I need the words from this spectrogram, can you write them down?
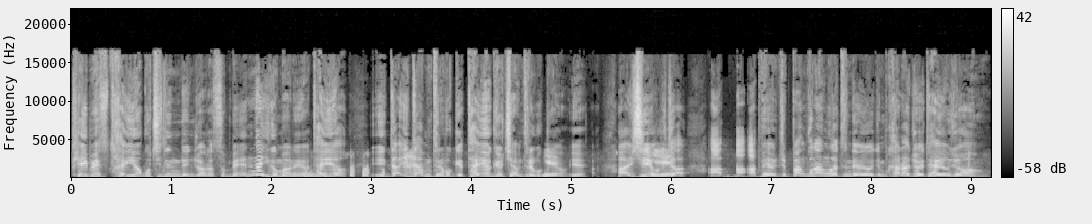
KBS 타이어 고치는 데인 줄 알았어. 맨날 이것만 해요. 타이어, 이따, 이따 한번 들어볼게요. 타이어 교체 한번 들어볼게요. 예. 아저씨, 여기 예. 저, 아, 아, 앞에 좀 빵꾸 난 것 같은데요. 좀 갈아줘요, 타이어 좀.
